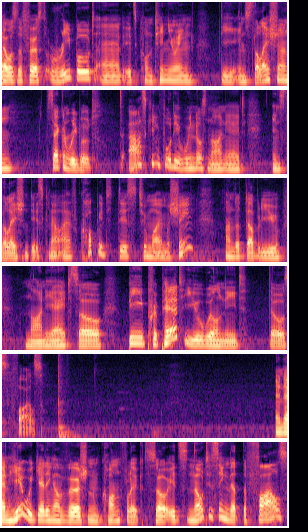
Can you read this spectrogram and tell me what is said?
That was the first reboot and it's continuing the installation. Second reboot. It's asking for the Windows 98 installation disk. Now I have copied this to my machine under W98. So be prepared, you will need those files. And then here we're getting a version conflict. So it's noticing that the files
